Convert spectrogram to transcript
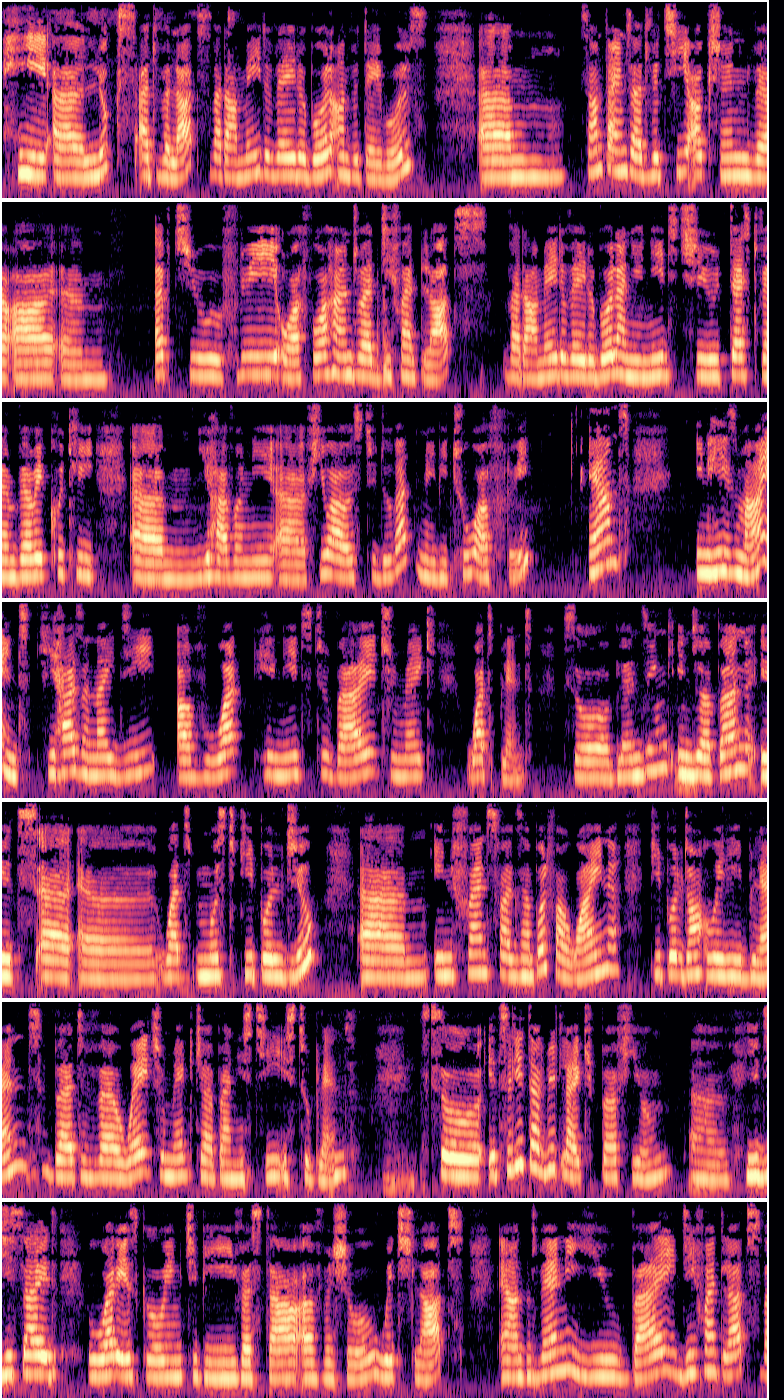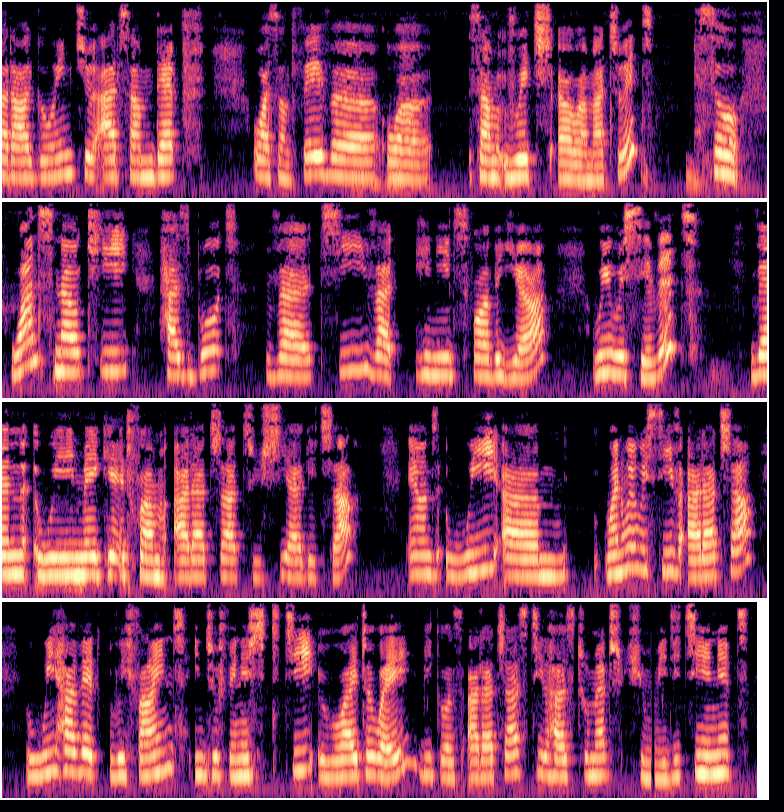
He uh, looks at the lots that are made available on the tables. Um, sometimes at the tea auction there are um, up to three or four hundred different lots that are made available, and you need to test them very quickly. Um, you have only a few hours to do that, maybe two or three. And in his mind, he has an idea of what he needs to buy to make what blend. So blending in Japan, it's uh, uh, what most people do. Um, in France, for example, for wine, people don't really blend, but the way to make Japanese tea is to blend. So it's a little bit like perfume. Uh, you decide what is going to be the star of the show, which lot, and then you buy different lots that are going to add some depth or some flavor or some rich aroma to it. So once Naoki has bought the tea that he needs for the year, we receive it. Then we make it from aracha to shiagecha. And we, um, when we receive aracha, we have it refined into finished tea right away because aracha still has too much humidity in it.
